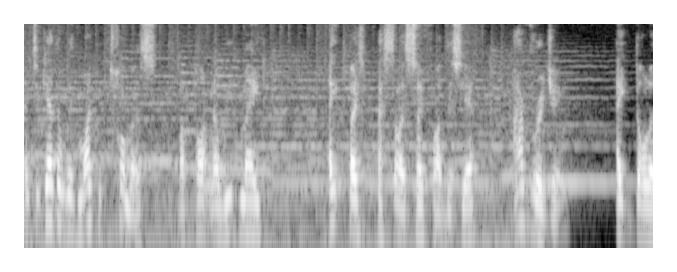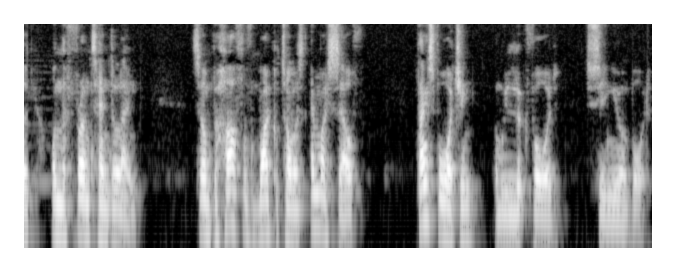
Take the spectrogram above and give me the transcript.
and together with Michael Thomas, my partner, we've made eight best bestsellers so far this year, averaging $8 on the front end alone. So on behalf of Michael Thomas and myself, thanks for watching and we look forward to seeing you on board.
